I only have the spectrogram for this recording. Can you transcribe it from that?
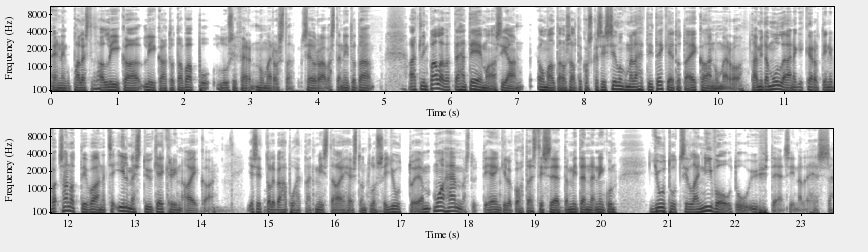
ennen kuin paljastetaan liikaa, liikaa tota Vappu Lucifer-numerosta seuraavasta, niin tota, ajattelin palata tähän teema-asiaan omalta osalta, koska siis silloin kun me lähdettiin tekemään tota ekaa numeroa, tai mitä mulle ainakin kerrottiin, niin sanottiin vaan, että se ilmestyy Kekrin aikaan. Ja sitten oli vähän puhetta, että mistä aiheesta on tulossa juttuja. Ja mua hämmästytti henkilökohtaisesti se, että miten ne niin kun jutut sillä nivoutuu yhteen siinä lehdessä.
